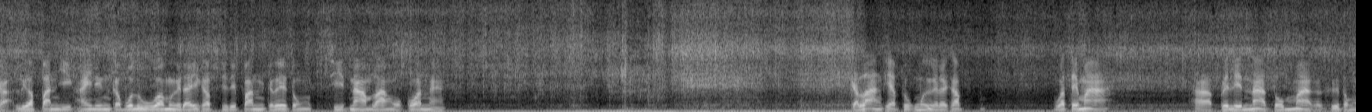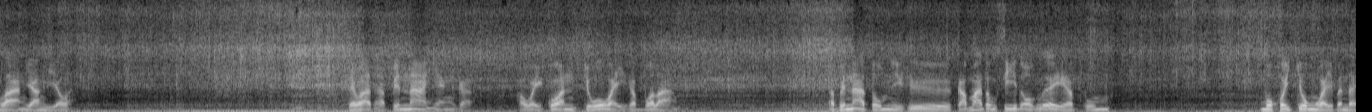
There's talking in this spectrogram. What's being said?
กะเหลือปันอีกให้หนึ่งกับบรูว่ามือใดครับสิได้ปั้นก็ได้ต้องฉีดน้ำล้างออกก่อนนะฮะกะล่างแทบทุกมือเลยครับ วัตเตมาถ้าไปเล่นหน้าต้มมากก็คือต้องล้างอย่างเดียว แต่ว่าถ้าเป็นหน้าแห้งก็เอาไว้ก่อนโจไว้ครับบ่ล้างถ้าเป็นหน้าต้มนี่คือกลับมาต้องซีดออกเลยครับ ผมบ่ค่อยจงไหวปันใด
